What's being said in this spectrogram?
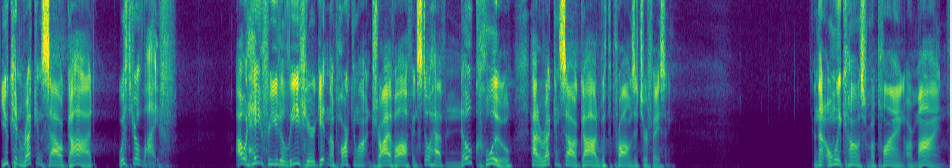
you can reconcile god with your life i would hate for you to leave here get in the parking lot and drive off and still have no clue how to reconcile god with the problems that you're facing and that only comes from applying our mind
